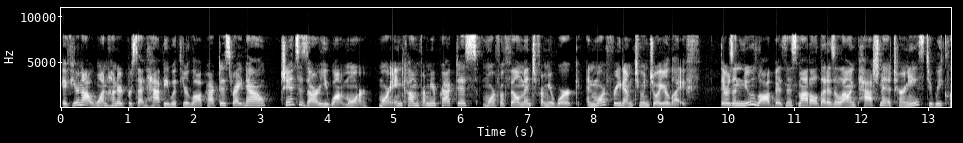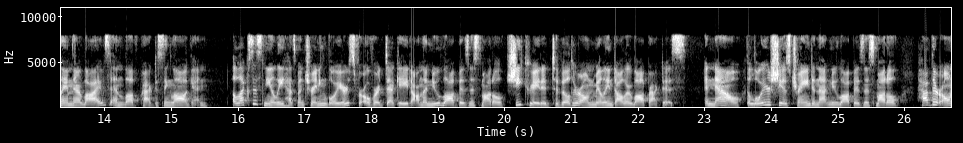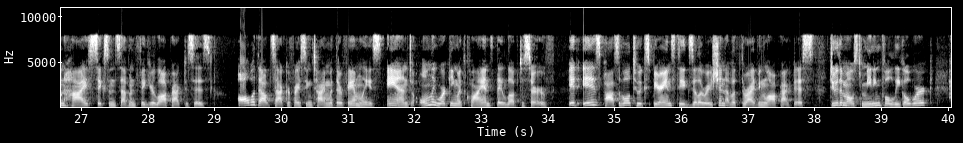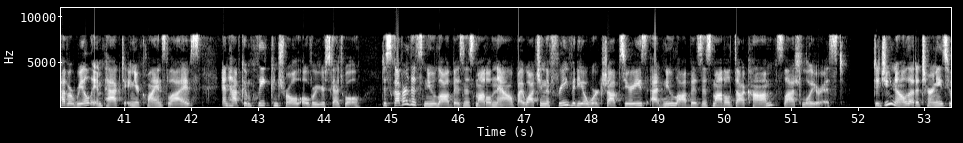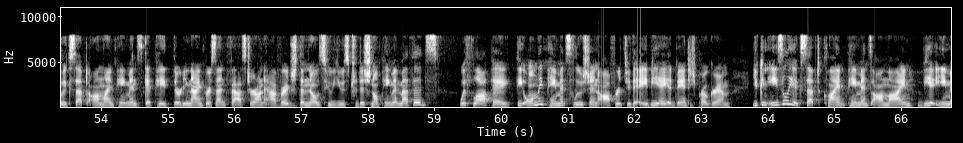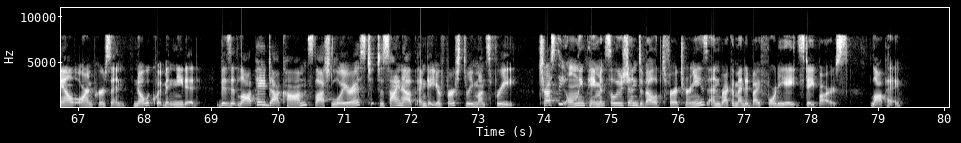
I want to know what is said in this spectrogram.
If you're not 100% happy with your law practice right now, chances are you want more. More income from your practice, more fulfillment from your work, and more freedom to enjoy your life. There's a new law business model that is allowing passionate attorneys to reclaim their lives and love practicing law again. Alexis Neely has been training lawyers for over a decade on the new law business model she created to build her own million dollar law practice. And now, the lawyers she has trained in that new law business model have their own high six and seven figure law practices, all without sacrificing time with their families and only working with clients they love to serve. It is possible to experience the exhilaration of a thriving law practice, do the most meaningful legal work, have a real impact in your clients' lives, and have complete control over your schedule. Discover this new law business model now by watching the free video workshop series at newlawbusinessmodel.com/lawyerist. Did you know that attorneys who accept online payments get paid 39% faster on average than those who use traditional payment methods? With LawPay, the only payment solution offered through the ABA Advantage program, you can easily accept client payments online, via email, or in person, no equipment needed. Visit lawpay.com slash lawyerist to sign up and get your first 3 months free. Trust the only payment solution developed for attorneys and recommended by 48 state bars. LawPay.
